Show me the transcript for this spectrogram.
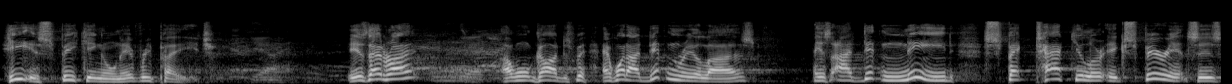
He is speaking on every page. Yeah. Is that right? I want God to speak. And what I didn't realize is I didn't need spectacular experiences,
